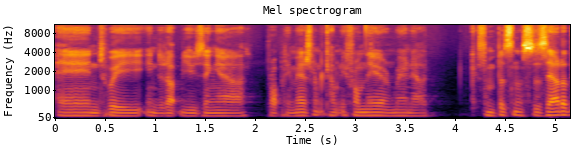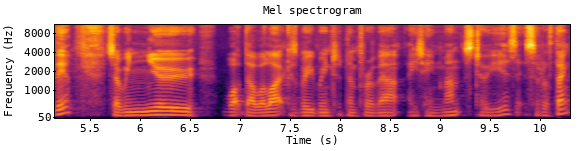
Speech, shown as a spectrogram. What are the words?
and we ended up using our property management company from there and ran our some businesses out of there. So we knew what they were like because we rented them for about 18 months, two years, that sort of thing.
